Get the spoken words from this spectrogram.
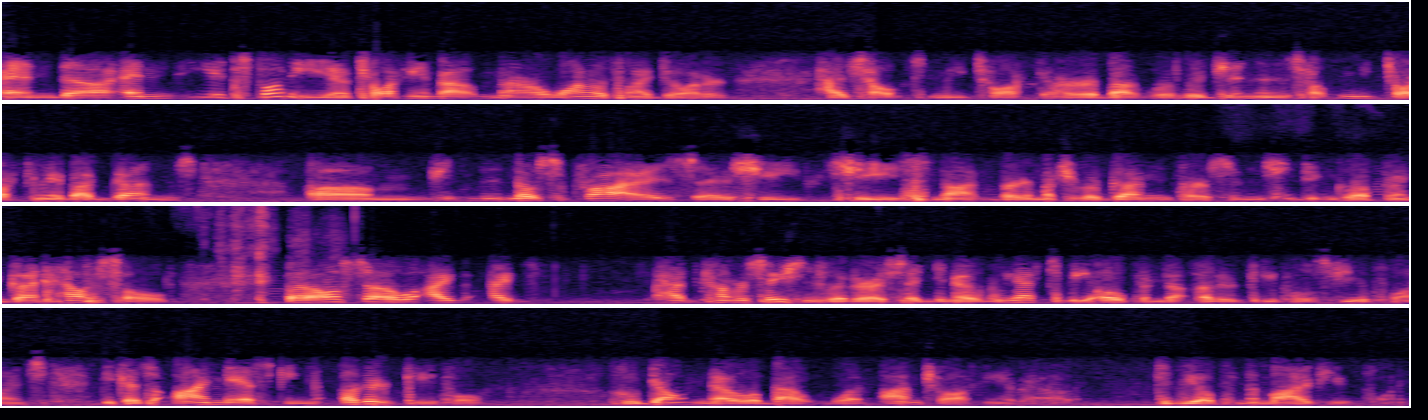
and uh, and it's funny, you know, talking about marijuana with my daughter has helped me talk to her about religion and has helped me talk to me about guns. Um, no surprise, uh, she she's not very much of a gun person. She didn't grow up in a gun household, but also I I had conversations with her. I said, you know, we have to be open to other people's viewpoints because I'm asking other people who don't know about what I'm talking about to be open to my viewpoint.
